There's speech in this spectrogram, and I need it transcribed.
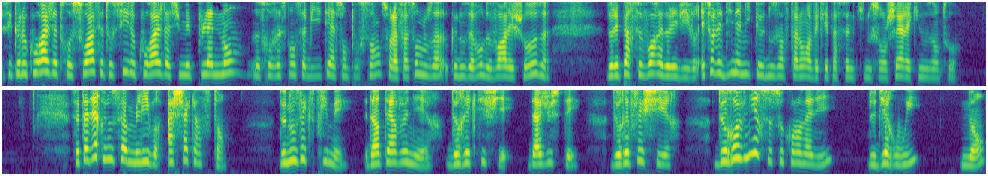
C'est que le courage d'être soi, c'est aussi le courage d'assumer pleinement notre responsabilité à 100% sur la façon que nous avons de voir les choses, de les percevoir et de les vivre, et sur les dynamiques que nous installons avec les personnes qui nous sont chères et qui nous entourent. C'est-à-dire que nous sommes libres à chaque instant de nous exprimer, d'intervenir, de rectifier, d'ajuster, de réfléchir, de revenir sur ce qu'on a dit, de dire oui, non,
